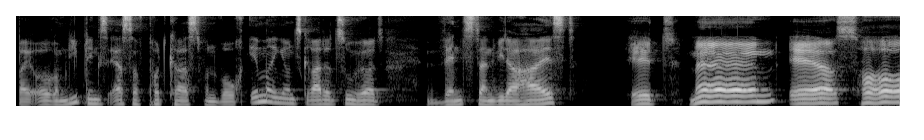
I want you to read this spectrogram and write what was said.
bei eurem Lieblings-Airsoft-Podcast, von wo auch immer ihr uns gerade zuhört, wenn es dann wieder heißt Hitman Airsoft.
